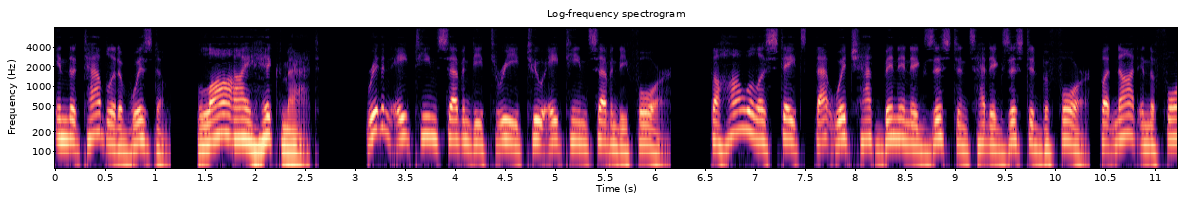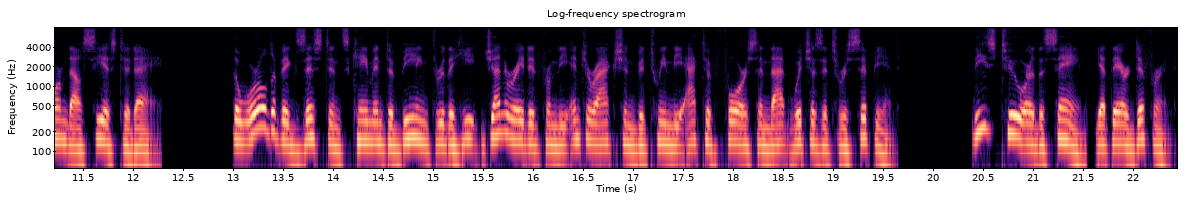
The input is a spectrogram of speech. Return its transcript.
In the Tablet of Wisdom, La-i-Hikmat, written 1873–1874. Baha'u'llah states, that which hath been in existence had existed before, but not in the form thou seest today. The world of existence came into being through the heat generated from the interaction between the active force and that which is its recipient. These two are the same, yet they are different.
